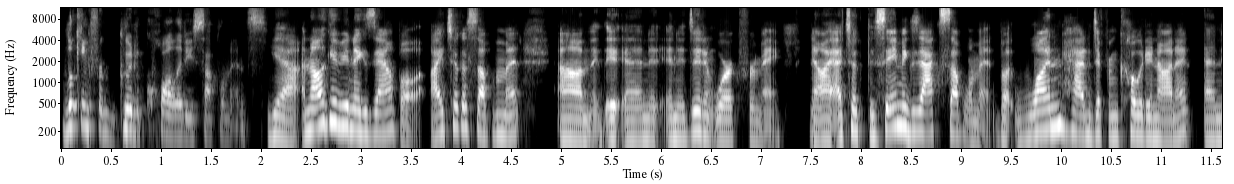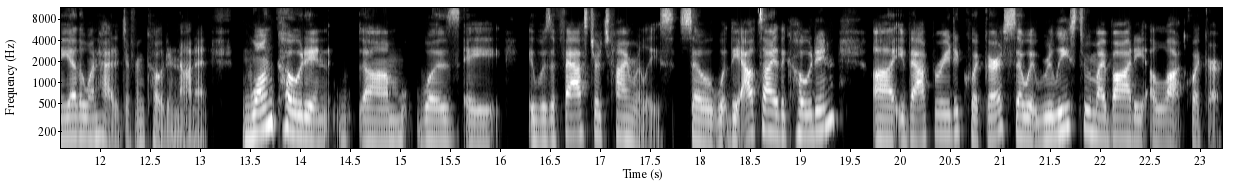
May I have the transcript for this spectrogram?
looking for good quality supplements. Yeah, and I'll give you an example. I took a supplement, um, and it, and it didn't work for me. Now I, I took the same exact supplement, but one had a different coating on it, and the other one had a different coating on it. One coating um, was a it was a faster time release. So what the outside of the coating uh, evaporated quicker, so it released through my body a lot quicker.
